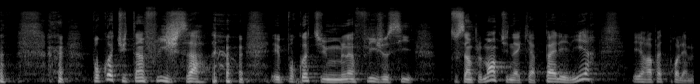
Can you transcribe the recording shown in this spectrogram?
pourquoi tu t'infliges ça Et pourquoi tu me l'infliges aussi? Tout simplement, tu n'as qu'à pas les lire et il n'y aura pas de problème.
